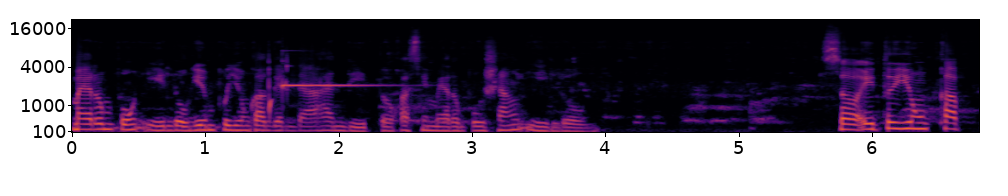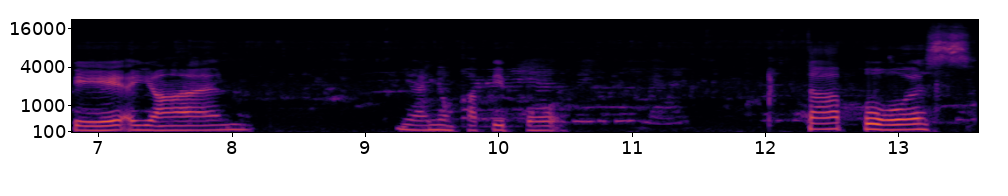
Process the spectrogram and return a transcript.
mayroon pong ilog. Yun po yung kagandahan dito kasi mayroon po siyang ilog. So, ito yung kape. Ayan. Yan yung kape po. Tapos,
